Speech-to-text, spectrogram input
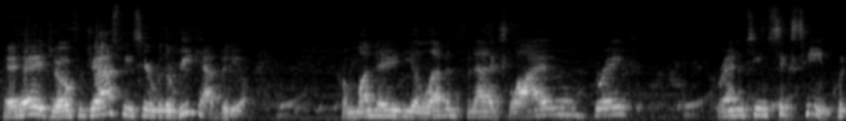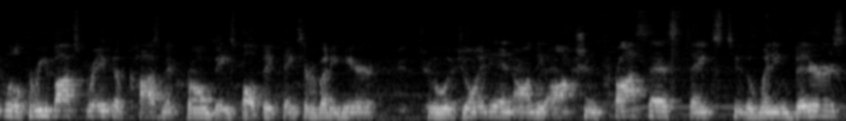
Hey, hey, Joe for Jaspys here with a recap video from Monday the 11th Fanatics Live break. Random Team 16. Quick little three box break of Cosmic Chrome Baseball. Big thanks everybody here who joined in on the auction process. Thanks to the winning bidders.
